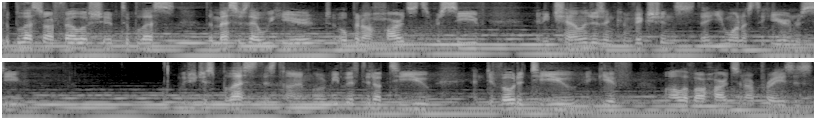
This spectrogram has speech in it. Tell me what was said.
to bless our fellowship, to bless the message that we hear, to open our hearts to receive any challenges and convictions that you want us to hear and receive. You just bless this time, Lord? We lift it up to you and devote it to you and give all of our hearts and our praises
